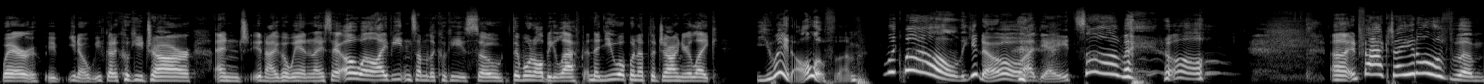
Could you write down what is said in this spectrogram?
where, we, you know, we've got a cookie jar and, you know, I go in and I say, oh, well, I've eaten some of the cookies, so they won't all be left. And then you open up the jar and you're like, you ate all of them. Like, well, you know, I ate some, I ate all. Uh, in fact, I ate all of them.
